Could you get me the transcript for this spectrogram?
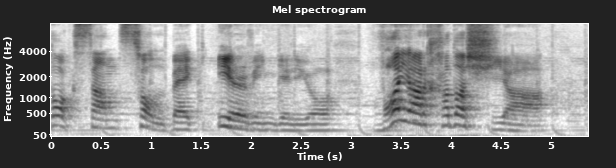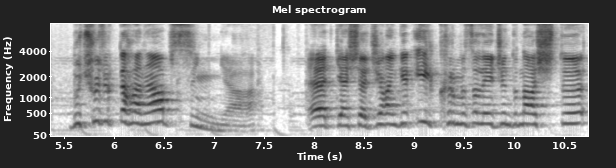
90 sol bek Irvin geliyor. Vay arkadaş ya. Bu çocuk daha ne yapsın ya? Evet gençler Cihangir ilk kırmızı legend'ını açtı.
